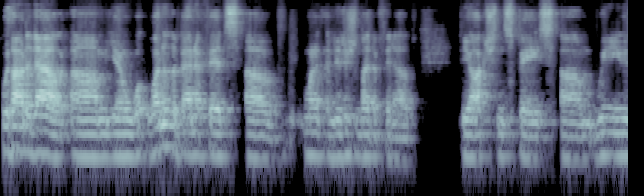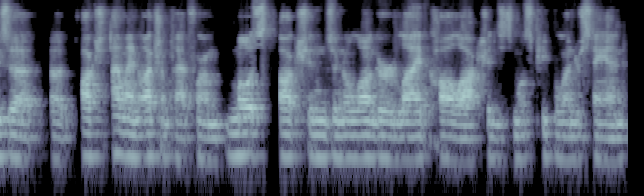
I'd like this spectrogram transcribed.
Without a doubt, um, you know, one of the benefits of one an additional benefit of the auction space. Um, we use a, a auction, online auction platform. Most auctions are no longer live call auctions, as most people understand.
